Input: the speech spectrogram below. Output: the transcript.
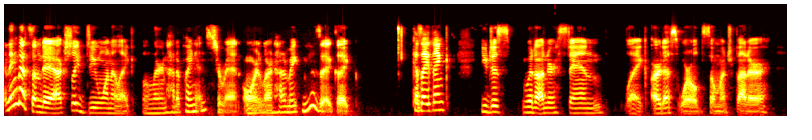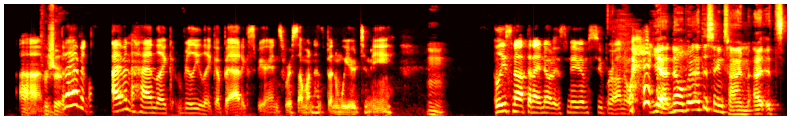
I think that someday I actually do want to like learn how to play an instrument or learn how to make music like cuz I think you just would understand like artist world so much better um, for sure but I haven't I haven't had like really like a bad experience where someone has been weird to me. Mm. At least not that I noticed. Maybe I'm super unaware. yeah, no, but at the same time, it's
